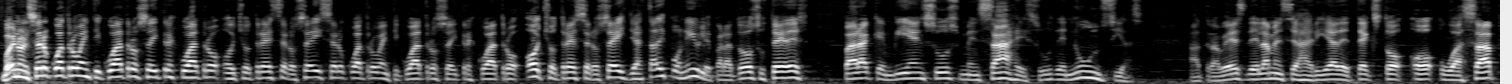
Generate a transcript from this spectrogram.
Bueno, el 0424-634-8306, 0424-634-8306 ya está disponible para todos ustedes para que envíen sus mensajes, sus denuncias a través de la mensajería de texto o WhatsApp.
